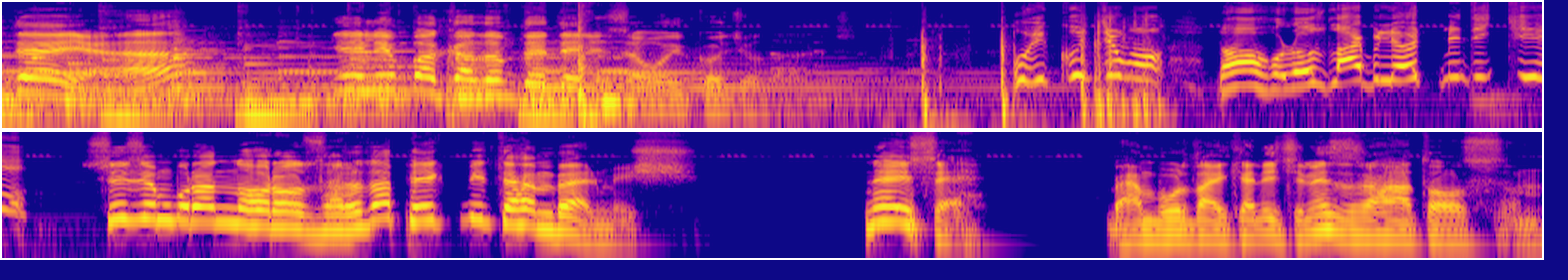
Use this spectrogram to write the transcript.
Dede ya. Gelin bakalım dedenize uykucular. Uykucu mu? Daha horozlar bile ötmedi ki. Sizin buranın horozları da pek bir tembelmiş. Neyse. Ben buradayken içiniz rahat olsun.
